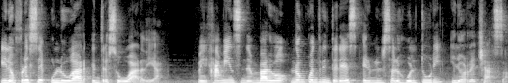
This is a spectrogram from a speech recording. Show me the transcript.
y le ofrece un lugar entre su guardia. Benjamin, sin embargo, no encuentra interés en unirse a los Volturi y lo rechaza.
